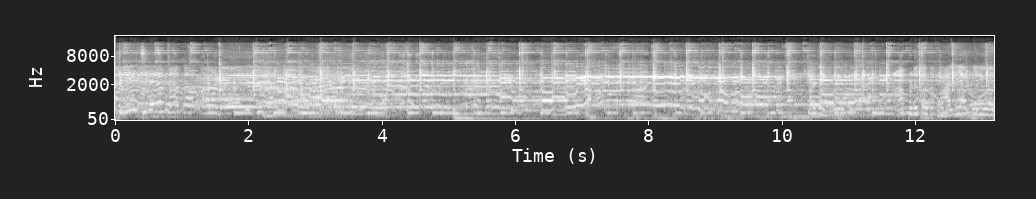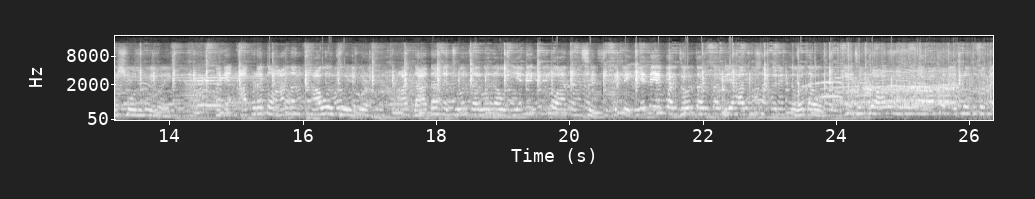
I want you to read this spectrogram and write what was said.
ડીજે વગાડે આપણે તો પાલ્યા પરિવાર સોનું કહેવાય. અને આપણે તો આનંદ ખાવો જોઈએ, પણ આ દાદાને જોરદાર વધાવો. એને કેટલો આનંદ છે? એટલે એને એકવાર જોરદાર બે હાથ ઊંચા કરીને વધાવો. એ જેટલો આપણા વધારો આપો ને એટલો તો તમે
